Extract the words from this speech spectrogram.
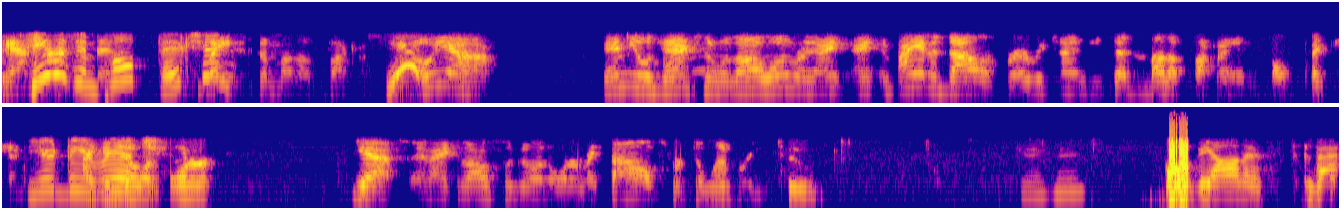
Yeah. He was in Pulp Fiction. Waste the motherfucker. Yeah. Oh yeah. Samuel Jackson was all over. I, I, if I had a dollar for every time he said motherfucker in Pulp Fiction, You'd be I could rich. go and order. Yes, and I could also go and order McDonald's for delivery too. Mhm. Well, to be honest, that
